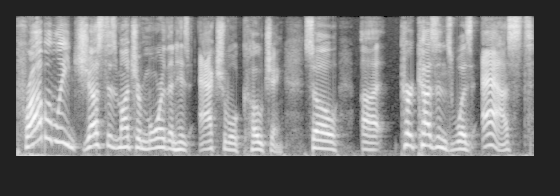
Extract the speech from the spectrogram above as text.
probably just as much or more than his actual coaching. So, uh, Kirk Cousins was asked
